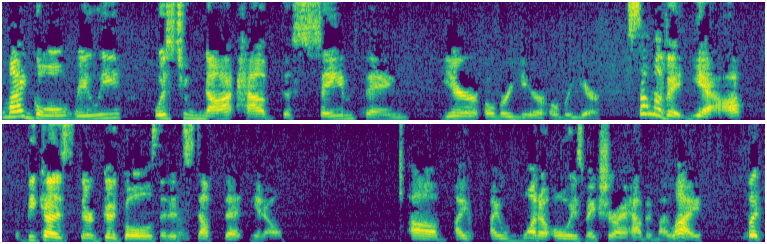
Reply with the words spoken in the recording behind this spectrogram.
My goal really was to not have the same thing year over year over year. Some of it, yeah, because they're good goals and it's stuff that, you know, um, I, I want to always make sure I have in my life. But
